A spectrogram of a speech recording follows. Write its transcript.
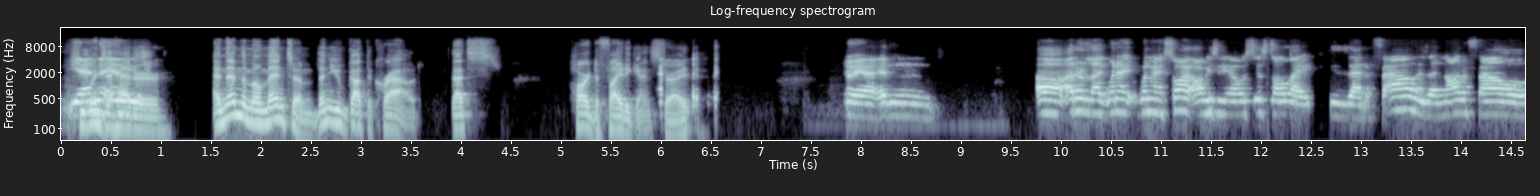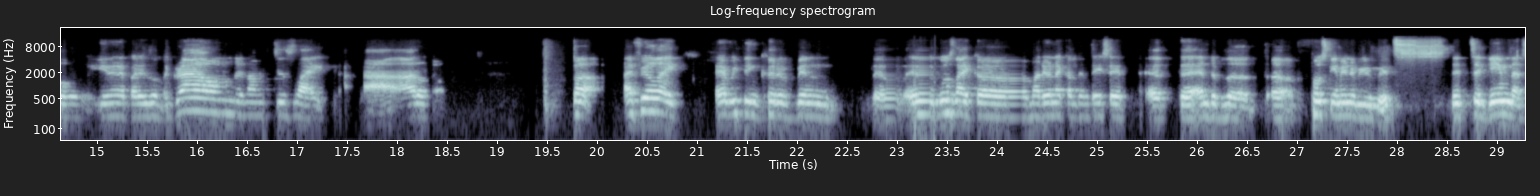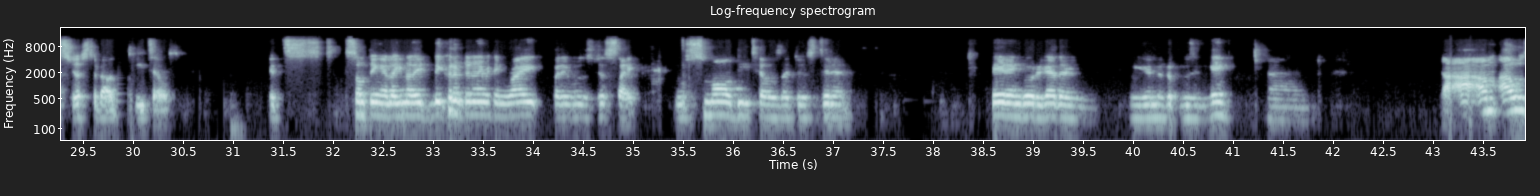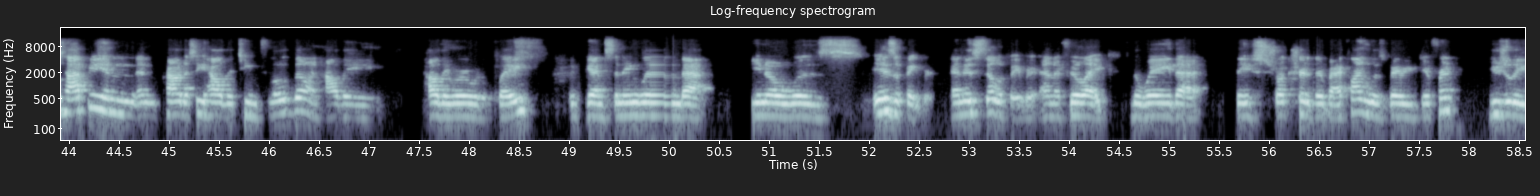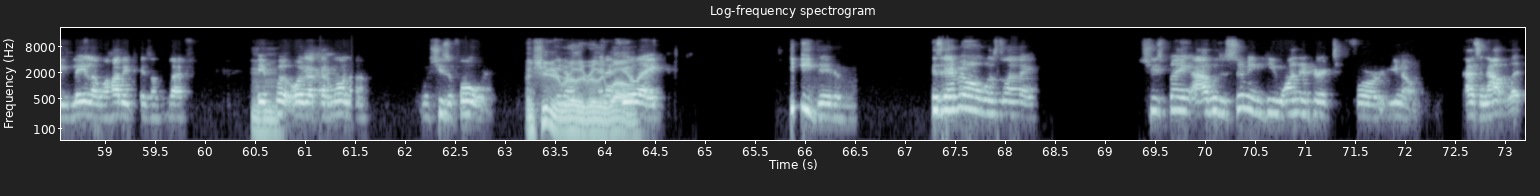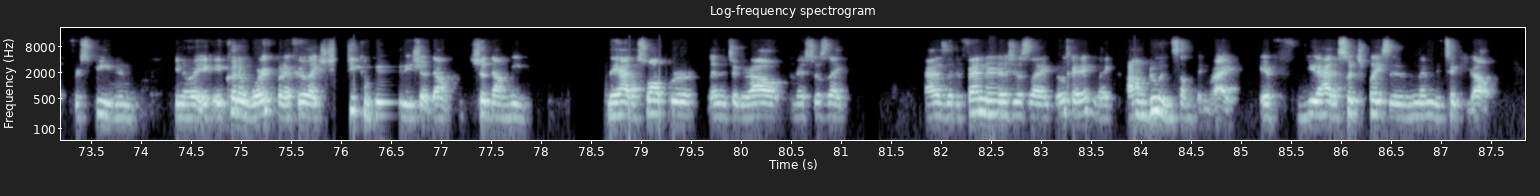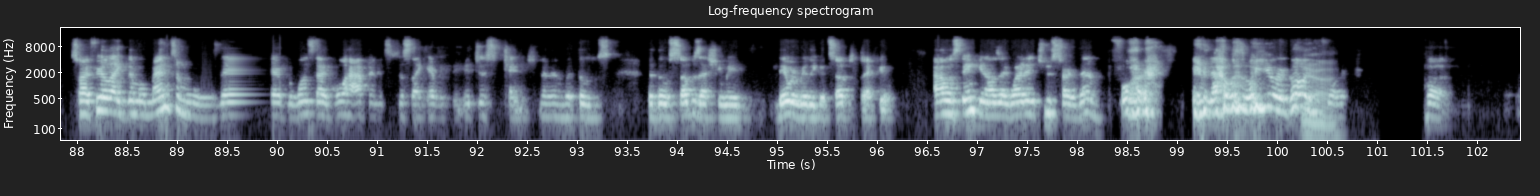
She yeah, wins and, a header. And then the momentum, then you've got the crowd. That's hard to fight against, right? Oh yeah, and uh, I don't like when I when I saw it. Obviously, I was just all like, "Is that a foul? Is that not a foul?" You know, if I was on the ground, and I'm just like, I don't know. But I feel like everything could have been it was like uh, Mariona Caldentey said at the end of the uh, post game interview. It's it's a game that's just about details. It's something like you know they, they could have done everything right, but it was just like those small details that just didn't they didn't go together, and we ended up losing the game. And I, I'm, I was happy and, and proud to see how the team flowed though, and how they how they were able to play against an England that you know, was is a favorite and is still a favorite. And I feel like the way that they structured their backline was very different. Usually Leila Ouahabi plays on the left. They mm-hmm. put Olga Carmona, well, she's a forward. And she did really, know? really and well. I feel like he did because everyone was like, she's playing. I was assuming he wanted her to, for you know as an outlet for speed, and you know it, it couldn't work. But I feel like she completely shut down shut down me. They had a swap her, then they took her out, and it's just like as a defender, it's just like okay, like I'm doing something right. If you had to switch places and then they took you out, so I feel like the momentum was there. But once that goal happened, it's just like everything. It just changed. And then with those with those subs that she made, they were really good subs. I feel. I was thinking, I was like, why didn't you start them before? if that was what you were going yeah. for. But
